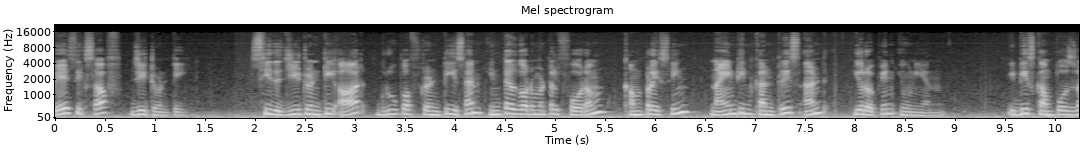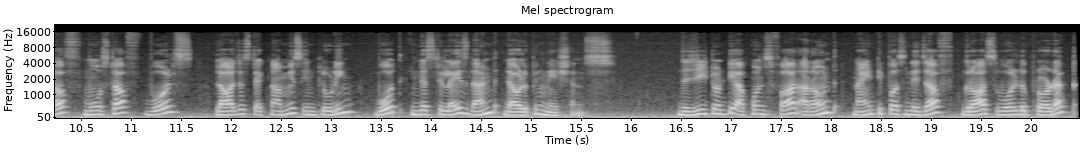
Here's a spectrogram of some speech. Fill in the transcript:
basics of G20. See the G20 or Group of 20 is an intergovernmental forum comprising 19 countries and European Union. It is composed of most of world's largest economies including both industrialized and developing nations. The G20 accounts for around 90% of gross world product,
